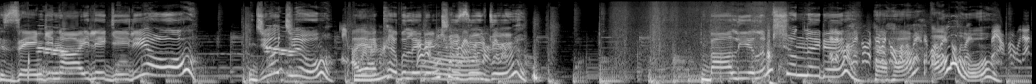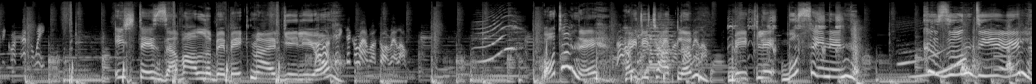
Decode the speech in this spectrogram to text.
Zengin aile geliyor. Cucu, ayakkabılarım çözüldü. Bağlayalım şunları. Haha, au. İşte zavallı bebek Mel geliyor. O da ne? Hadi tatlım. Bekle, bu senin. Kızın değil.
